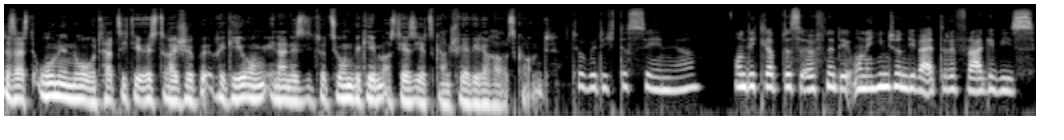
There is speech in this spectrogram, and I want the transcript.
Das heißt, ohne Not hat sich die österreichische Regierung in eine Situation begeben, aus der sie jetzt ganz schwer wieder rauskommt. So würde ich das sehen, ja. Und ich glaube, das öffnet ohnehin schon die weitere Frage, wie es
